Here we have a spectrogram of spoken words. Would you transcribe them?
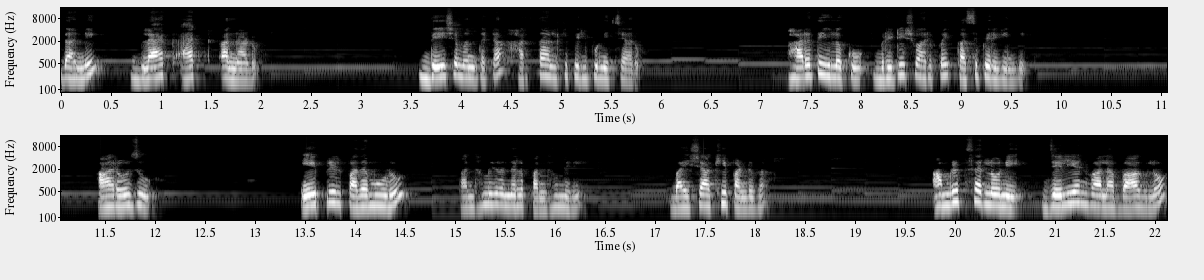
దాన్ని బ్లాక్ యాక్ట్ అన్నాడు. దేశమంతటా హర్తాల్కి పిలుపునిచ్చారు. భారతీయులకు బ్రిటిష్ వారిపై కసి పెరిగింది. ఆ రోజు ఏప్రిల్ పదమూడు పంతొమ్మిది వందల పంతొమ్మిది. బైశాఖి పండుగ. అమృత్సర్లోని జలియన్ వాలా బాగ్లో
